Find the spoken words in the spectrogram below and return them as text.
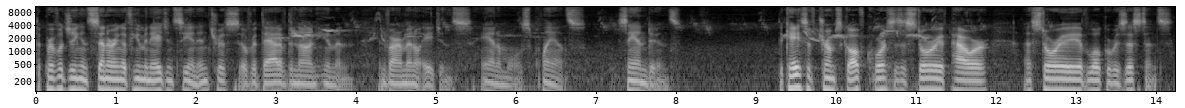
the privileging and centering of human agency and interests over that of the non human, environmental agents, animals, plants, sand dunes. The case of Trump's golf course is a story of power, a story of local resistance.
